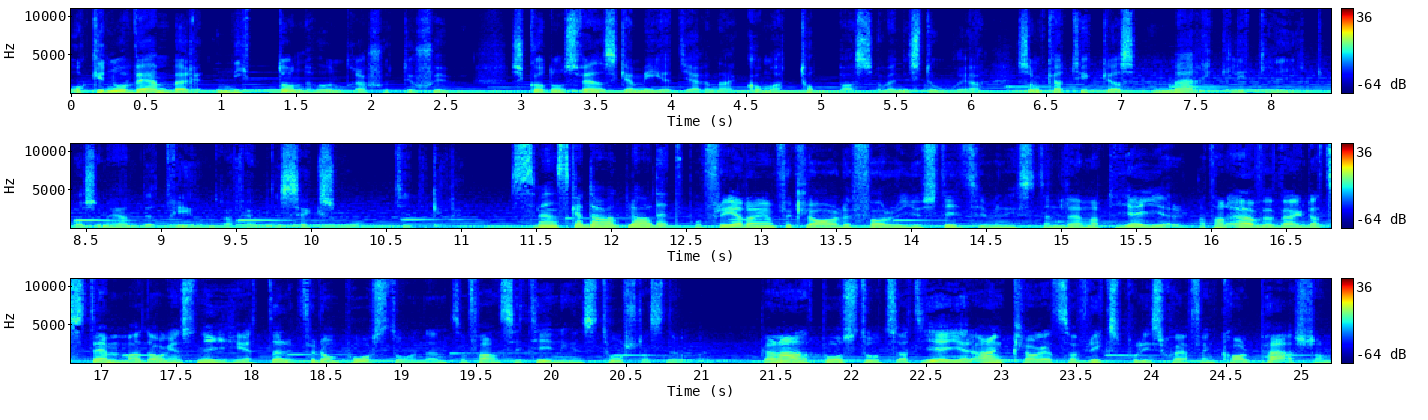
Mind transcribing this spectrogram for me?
Och i november 1977 ska de svenska medierna komma att toppas av en historia som kan tyckas märkligt lik vad som hände 356 år tidigare. Svenska Dagbladet. På fredagen förklarade förre justitieministern Lennart Geijer att han övervägde att stämma Dagens Nyheter för de påståenden som fanns i tidningens torsdagsnummer. Bland annat påstods att Geijer anklagats av rikspolischefen Carl Persson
